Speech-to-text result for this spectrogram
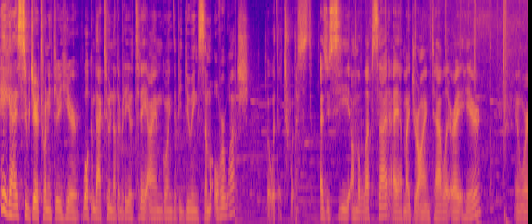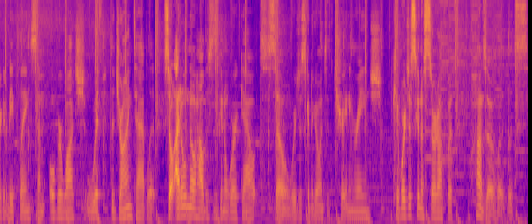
Hey guys, SuperJared23 here. Welcome back to another video. Today I am going to be doing some Overwatch, but with a twist. As you see on the left side, I have my drawing tablet right here. And we're going to be playing some Overwatch with the drawing tablet. So I don't know how this is going to work out, so we're just going to go into the training range. Okay, we're just going to start off with Hanzo. Let, let's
